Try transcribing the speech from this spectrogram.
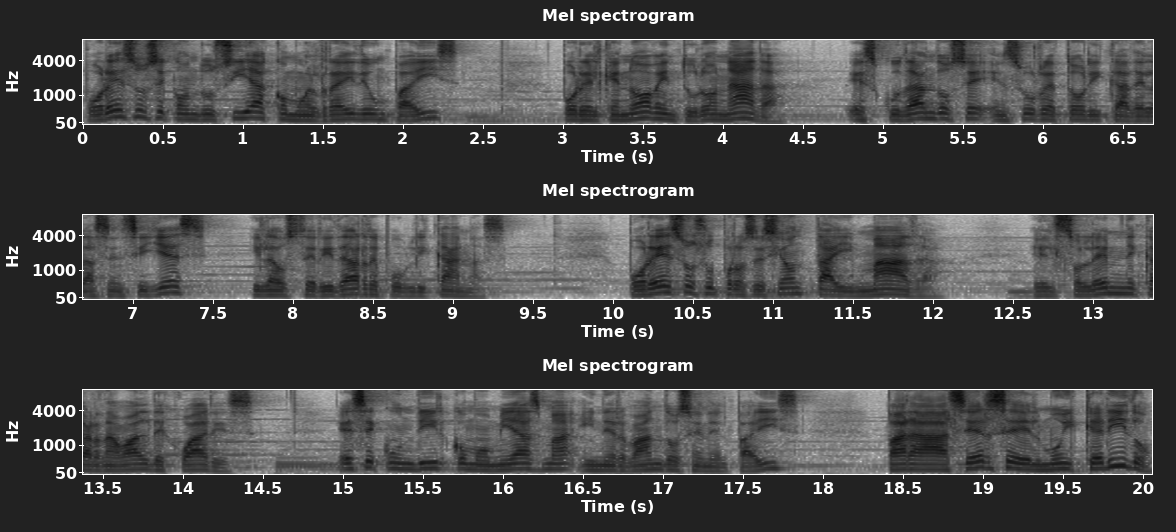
por eso se conducía como el rey de un país, por el que no aventuró nada, escudándose en su retórica de la sencillez y la austeridad republicanas. Por eso su procesión taimada, el solemne carnaval de Juárez, ese cundir como miasma inervándose en el país, para hacerse el muy querido,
